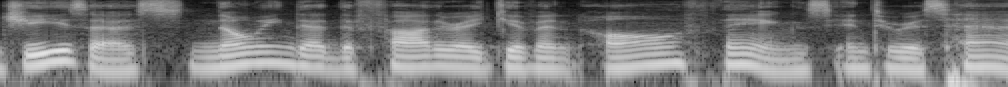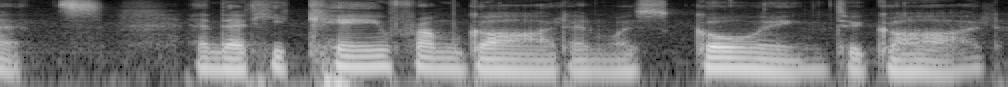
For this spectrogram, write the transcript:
Jesus, knowing that the Father had given all things into his hands, and that he came from God and was going to God,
